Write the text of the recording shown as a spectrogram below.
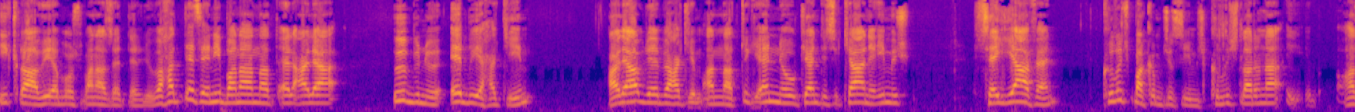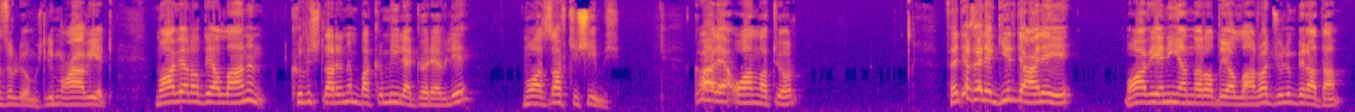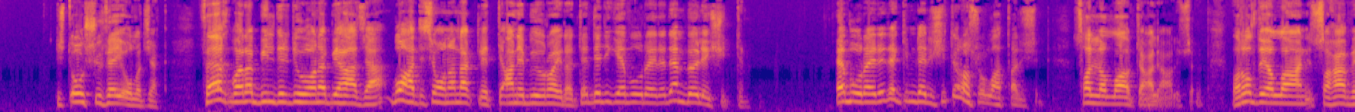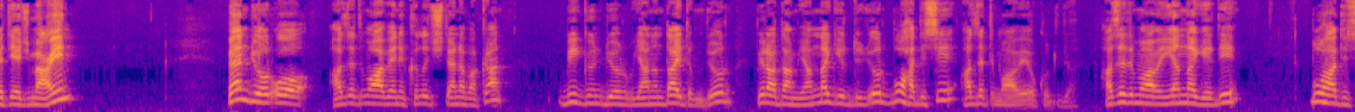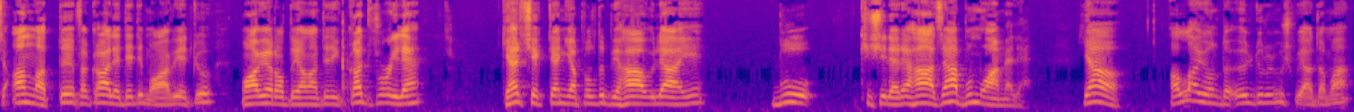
İkravi Ebu Osman Hazretleri diyor. Ve haddeseni bana anlat el ala übnü Ebi Hakim Ala İbni Ebi Hakim anlattı ki ennehu kendisi kâne imiş seyyafen kılıç bakımcısıymış. Kılıçlarına hazırlıyormuş. Li Muaviyet. Muaviye radıyallahu anh'ın kılıçlarının bakımıyla görevli muazzaf kişiymiş. Gale o anlatıyor. Fedekale girdi aleyhi Muaviye'nin yanına radıyallahu anh racülün bir adam. İşte o şüfey olacak. Feekbara bildirdi ona bihaza. Bu hadisi ona nakletti. An Ebu Hureyre'de. Dedi ki Ebu Hureyre'den böyle işittim. Ebu Hureyre'de kimden işitti? Resulullah'tan işitti. Sallallahu teala aleyhi ve sellem. Ve radıyallahu anh sahabeti ecma'in. Ben diyor o Hazreti Muaviye'nin kılıç işlerine bakan bir gün diyor yanındaydım diyor. Bir adam yanına girdi diyor. Bu hadisi Hazreti Muaviye okudu diyor. Hazreti Muaviye yanına girdi. Bu hadisi anlattı. Fekale dedi Muaviye diyor. Muaviye radıyallahu anh dedi. Gadfu ile gerçekten yapıldı bir haulâi bu kişilere haza bu muamele. Ya Allah yolunda öldürülmüş bir adama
